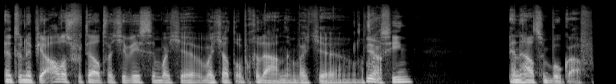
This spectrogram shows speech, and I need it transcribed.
En toen heb je alles verteld wat je wist en wat je, wat je had opgedaan en wat je had Ja. gezien. En haalt zijn boek af.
